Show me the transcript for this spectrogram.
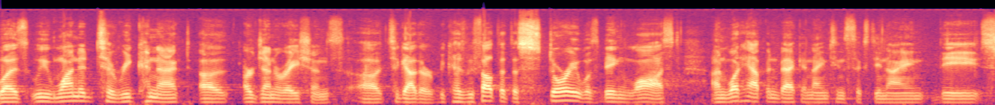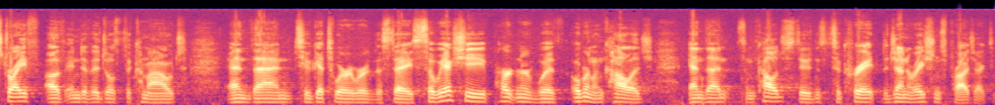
was we wanted to reconnect uh, our generations uh, together because we felt that the story was being lost on what happened back in 1969, the strife of individuals to come out and then to get to where we were this day. So we actually partnered with Oberlin College and then some college students to create the Generations Project.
